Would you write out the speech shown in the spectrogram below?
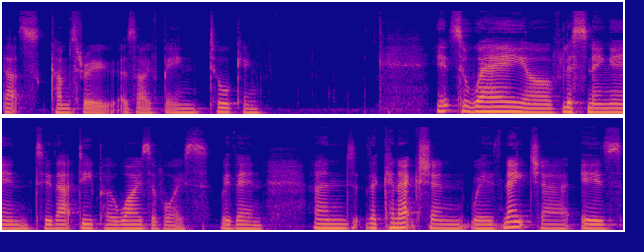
that's come through as I've been talking. It's a way of listening in to that deeper, wiser voice within and the connection with nature is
